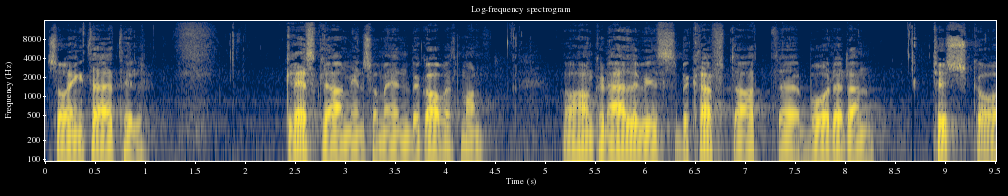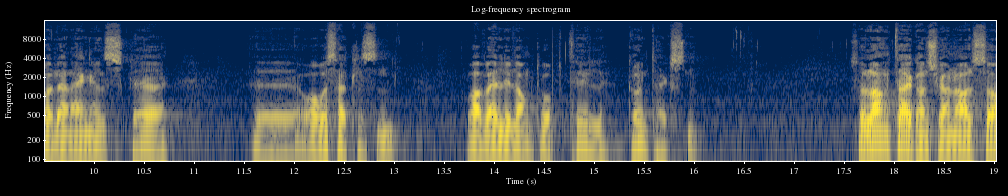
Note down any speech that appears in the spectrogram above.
så ringte jeg til gresklæreren min, som er en begavet mann. Og han kunne heldigvis bekrefte at uh, både den tyske og den engelske uh, oversettelsen var veldig langt opp til grunnteksten. Så langt jeg kan skjønne, altså,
